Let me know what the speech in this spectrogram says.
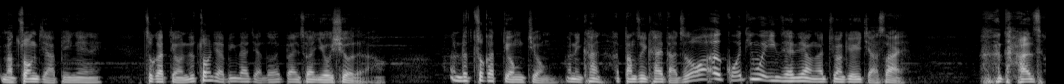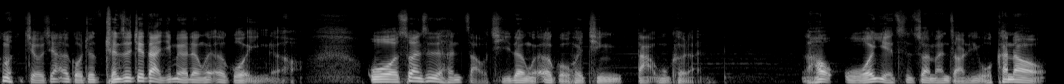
那装甲兵呢，做个中，装甲兵来讲都一般算优秀的哈。那做个中将，那你看，他当初一开打就说哇，俄国一定会赢成这样啊，居然给你假赛，打了这么久，现在俄国就全世界，都已经没有认为俄国赢了哈。我算是很早期认为俄国会侵打乌克兰，然后我也是算蛮早的，我看到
